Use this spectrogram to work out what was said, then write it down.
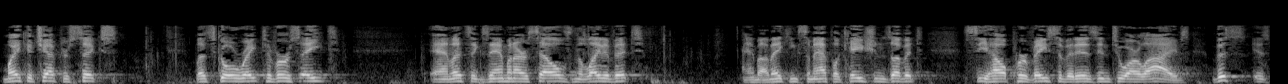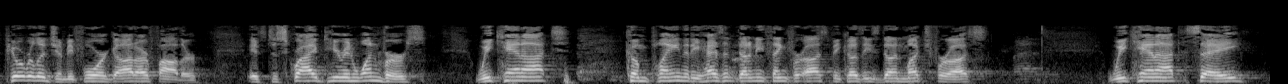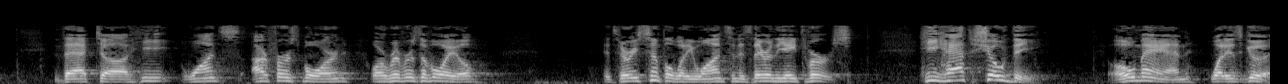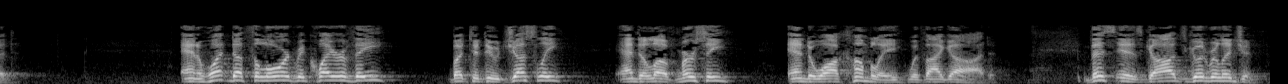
Micah chapter 6. Let's go right to verse 8 and let's examine ourselves in the light of it and by making some applications of it, see how pervasive it is into our lives. This is pure religion before God our Father. It's described here in one verse. We cannot complain that He hasn't done anything for us because He's done much for us. We cannot say that uh, He wants our firstborn or rivers of oil. It's very simple what He wants, and it's there in the eighth verse. He hath showed thee, O man, what is good. And what doth the Lord require of thee? But to do justly, and to love mercy, and to walk humbly with thy God. This is God's good religion.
